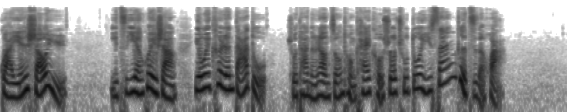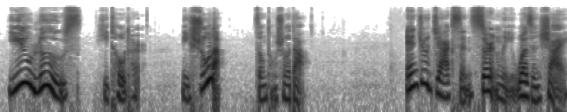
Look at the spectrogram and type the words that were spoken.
寡言少语。一次宴会上，有位客人打赌说他能让总统开口说出多于三个字的话。You lose, he told her. 你输了，总统说道。Andrew Jackson certainly wasn't shy.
